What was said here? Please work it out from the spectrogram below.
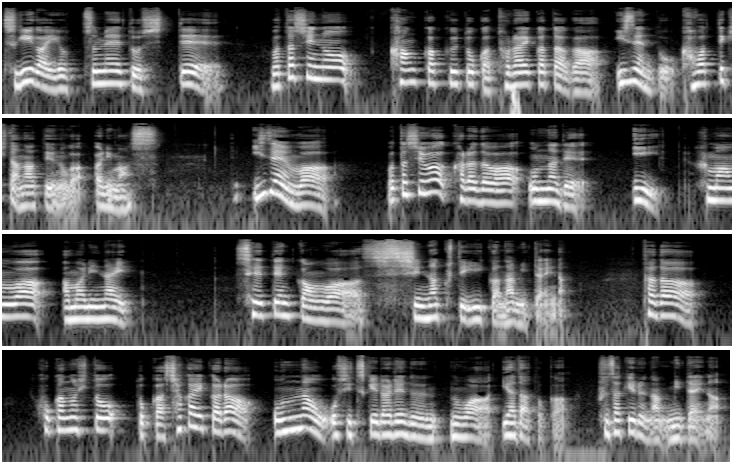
次が四つ目として、私の感覚とか捉え方が以前と変わってきたなっていうのがあります。以前は、私は体は女でいい。不満はあまりない。性転換はしなくていいかなみたいな。ただ、他の人とか社会から女を押し付けられるのは嫌だとか、ふざけるなみたいな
